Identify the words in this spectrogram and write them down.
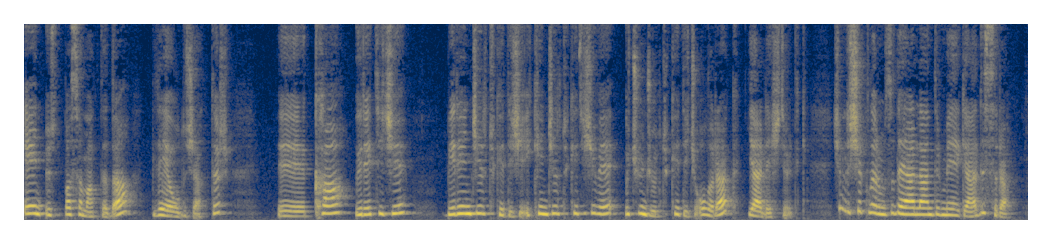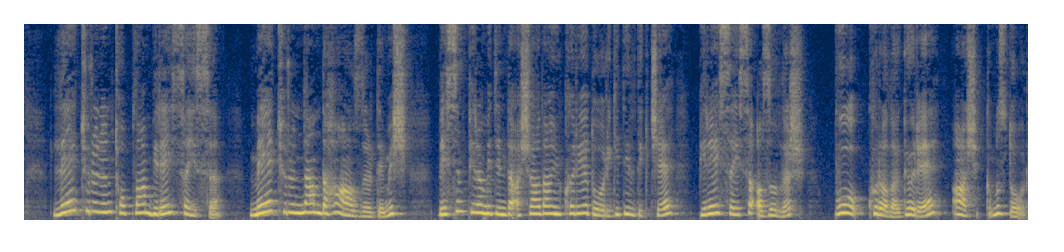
En üst basamakta da L olacaktır. Ee, K üretici, birincil tüketici, ikincil tüketici ve üçüncül tüketici olarak yerleştirdik. Şimdi şıklarımızı değerlendirmeye geldi sıra. L türünün toplam birey sayısı M türünden daha azdır demiş. Besin piramidinde aşağıdan yukarıya doğru gidildikçe birey sayısı azalır. Bu kurala göre A şıkkımız doğru.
